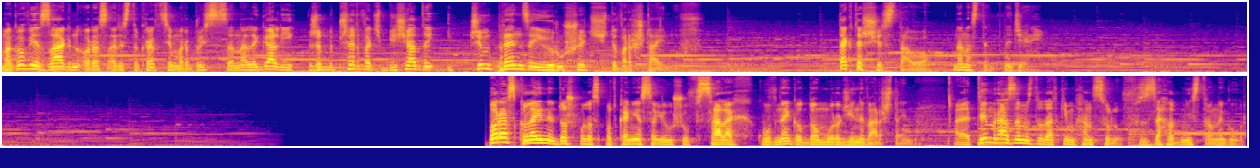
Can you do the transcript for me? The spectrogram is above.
Magowie Zagn oraz arystokracja Marbrissa nalegali, żeby przerwać biesiadę i czym prędzej ruszyć do Warsztajnów. Tak też się stało na następny dzień. Po raz kolejny doszło do spotkania sojuszu w salach głównego domu rodziny Warstein, ale tym razem z dodatkiem Hansulów z zachodniej strony gór.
